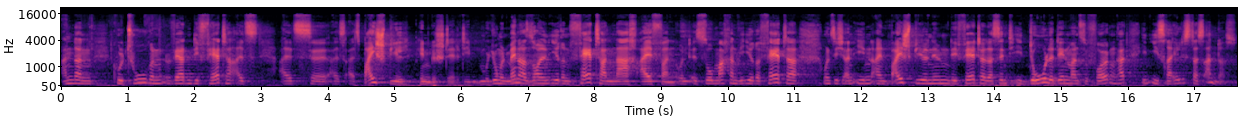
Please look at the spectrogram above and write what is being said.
anderen Kulturen werden die Väter als als, äh, als, als Beispiel hingestellt. Die jungen Männer sollen ihren Vätern nacheifern und es so machen wie ihre Väter und sich an ihnen ein Beispiel nehmen. Die Väter, das sind die Idole, denen man zu folgen hat. In Israel ist das anders.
